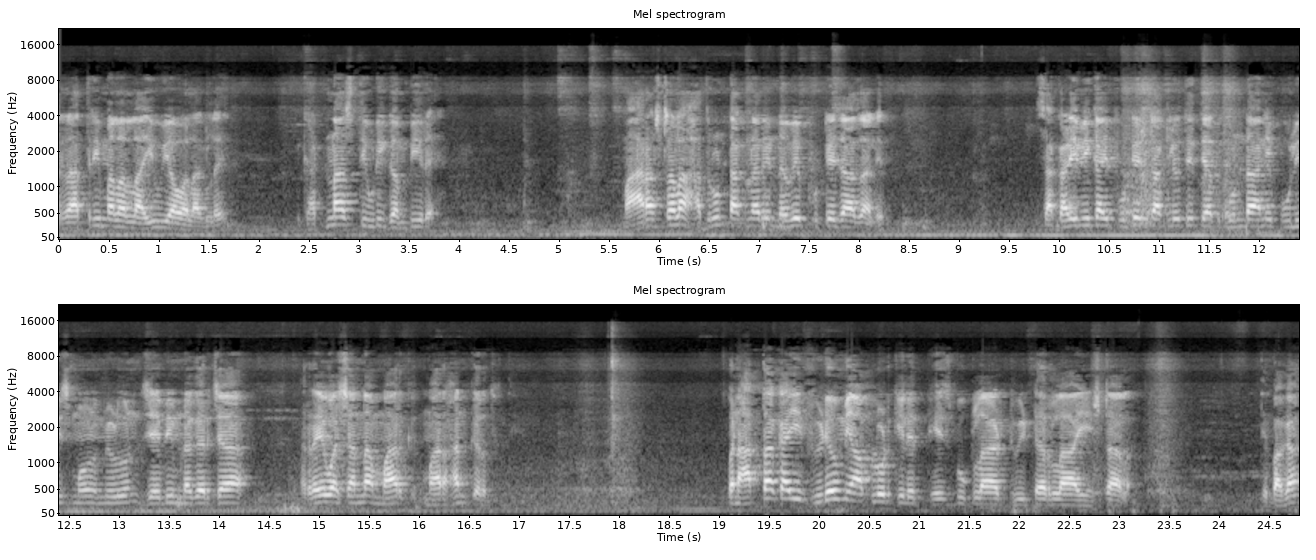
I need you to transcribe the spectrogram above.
रात्री मला लाईव्ह यावं लागलंय. घटनाच तेवढी गंभीर आहे. महाराष्ट्राला हादरून टाकणारे नवे फुटेज आज आलेत. सकाळी मी काही फुटेज टाकले होते त्यात गुंडा आणि पोलीस मिळून- जयभीम नगरच्या रहिवाशांना मार मारहाण करत होते. पण आता काही व्हिडिओ मी अपलोड केलेत फेसबुकला ट्विटरला इन्स्टाला ते बघा.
